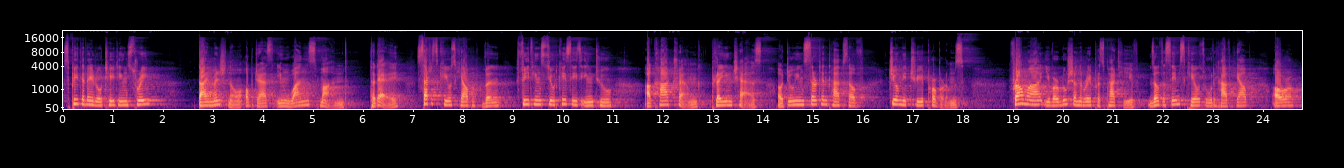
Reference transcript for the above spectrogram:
speedily rotating three dimensional objects in one's mind. Today, such skills help when fitting suitcases into a car trunk, playing chess, or doing certain types of geometry problems. From an evolutionary perspective, those same skills would have helped our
